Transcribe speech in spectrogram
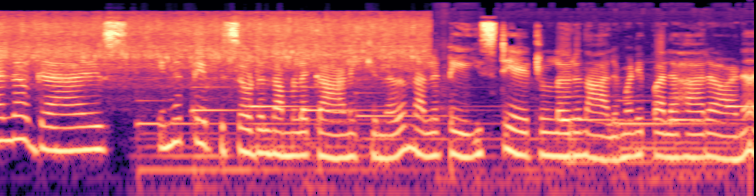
ഹലോ ഗായ്സ് ഇന്നത്തെ എപ്പിസോഡിൽ നമ്മൾ കാണിക്കുന്നത് നല്ല ടേസ്റ്റി ആയിട്ടുള്ള ഒരു നാലുമണി പലഹാരമാണ്.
